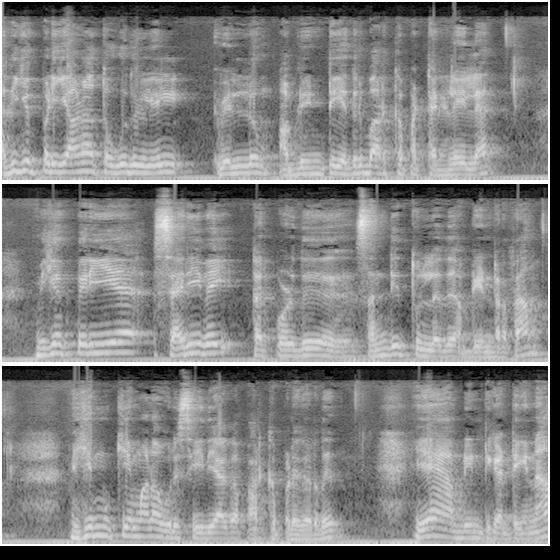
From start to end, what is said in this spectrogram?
அதிகப்படியான தொகுதிகளில் வெல்லும் அப்படின்ட்டு எதிர்பார்க்கப்பட்ட நிலையில் மிகப்பெரிய சரிவை தற்பொழுது சந்தித்துள்ளது அப்படின்றதான் மிக முக்கியமான ஒரு செய்தியாக பார்க்கப்படுகிறது. ஏன் அப்படின்ட்டு கேட்டிங்கன்னா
